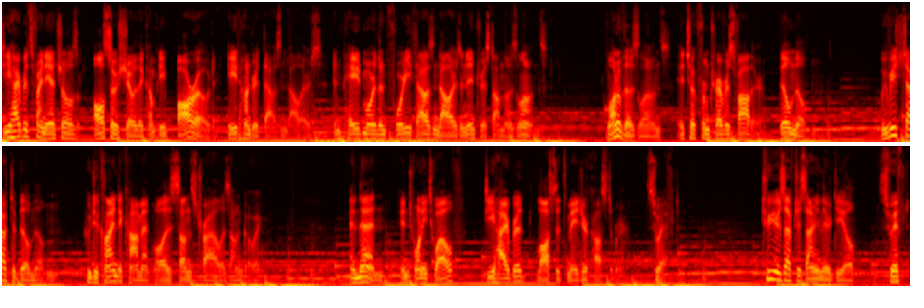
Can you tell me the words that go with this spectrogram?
DHybrid's financials also show the company borrowed $800,000 and paid more than $40,000 in interest on those loans. One of those loans it took from Trevor's father, Bill Milton. We reached out to Bill Milton, who declined to comment while his son's trial is ongoing. And then, in 2012, DHybrid lost its major customer, Swift. Two years after signing their deal, Swift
